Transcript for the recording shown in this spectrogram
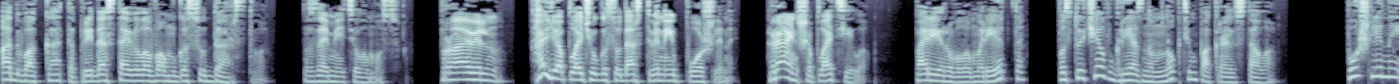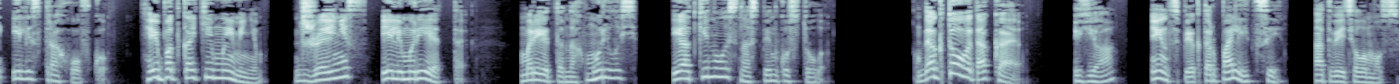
«Адвоката предоставило вам государство», — заметила Мосс. «Правильно, а я плачу государственные пошлины. Раньше платила», — парировала Мариетта, постучав грязным ногтем по краю стола. «Пошлины или страховку? И под каким именем? Дженнис или Мариетта?» Мариетта нахмурилась и откинулась на спинку стула. «Да кто вы такая?» «Я инспектор полиции», — ответила Мосс.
